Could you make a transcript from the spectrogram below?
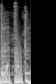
Yeah.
